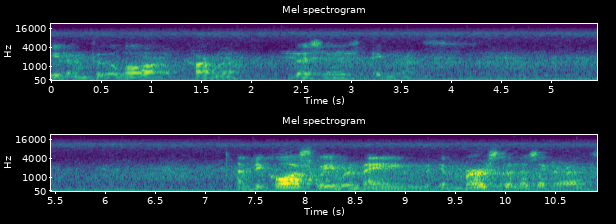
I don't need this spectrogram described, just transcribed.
even to the law of karma. This is ignorance. And because we remain immersed in this ignorance,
